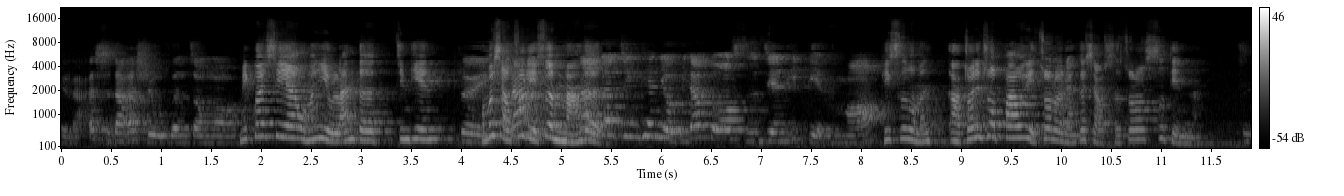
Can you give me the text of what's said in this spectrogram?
对啦，二十到二十五分钟哦。没关系啊，我们有难得今天，对，我们小助理是很忙的。那今天有比较多时间一点哈、平时我们啊，昨天做包也做了两个小时，做到四点了。对。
